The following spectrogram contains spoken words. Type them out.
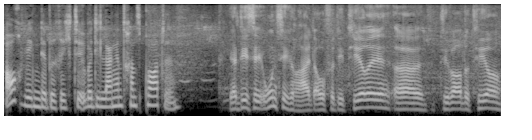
Auch wegen der Berichte über die langen Transporte. Ja, diese Unsicherheit auch für die Tiere. Äh, die werden hier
